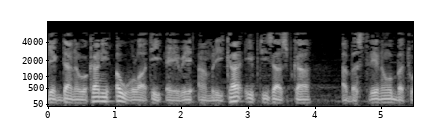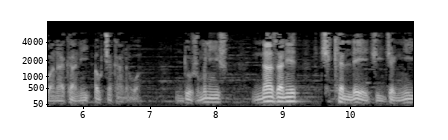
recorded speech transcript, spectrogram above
لێکدانەوەکانی ئەو وڵاتەی ئەیەوێ ئەمریکا ئیبتیزاز بکا، ئەبەسترێنەوە بە تواناکانی ئەو چەکانەوە. دوژمنیش نازانێت چ کەللەیەکی جەنگی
